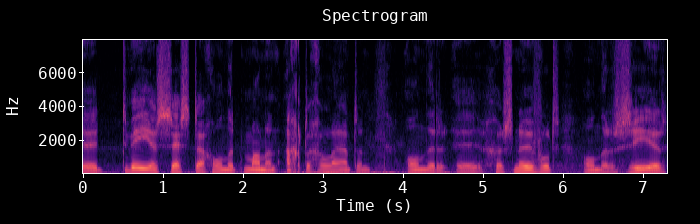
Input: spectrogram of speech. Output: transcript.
uh, 6200 mannen achtergelaten, onder, uh, gesneuveld onder zeer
